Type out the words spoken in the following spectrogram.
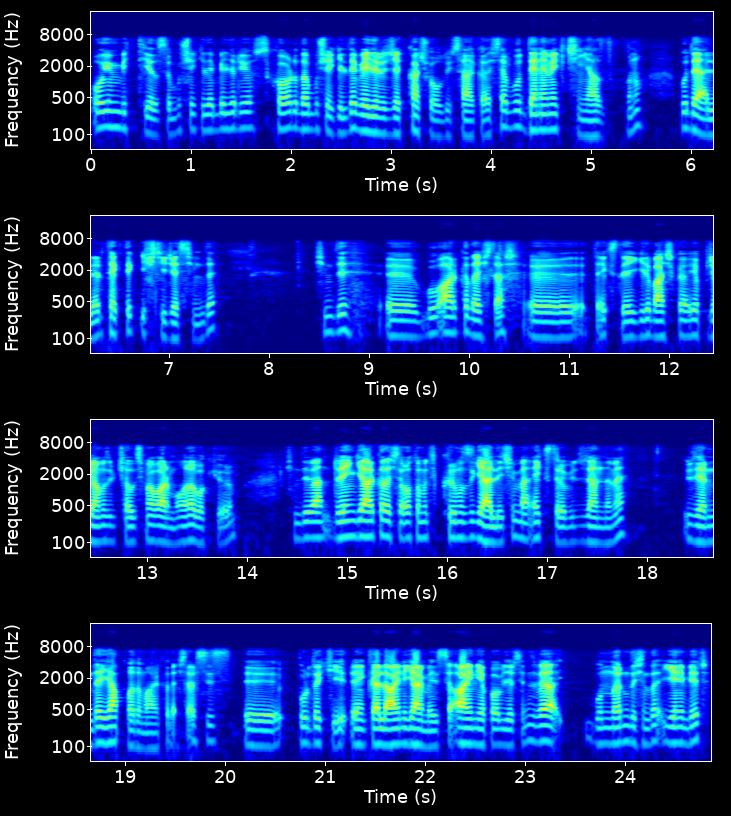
Oyun bitti yazısı bu şekilde beliriyor. Skor da bu şekilde belirecek kaç olduysa arkadaşlar. Bu denemek için yazdık bunu. Bu değerleri tek tek işleyeceğiz şimdi. Şimdi e, bu arkadaşlar e, text ile ilgili başka yapacağımız bir çalışma var mı ona bakıyorum. Şimdi ben rengi arkadaşlar otomatik kırmızı geldiği için ben ekstra bir düzenleme üzerinde yapmadım arkadaşlar. Siz e, buradaki renklerle aynı gelmediyse aynı yapabilirsiniz veya bunların dışında yeni bir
